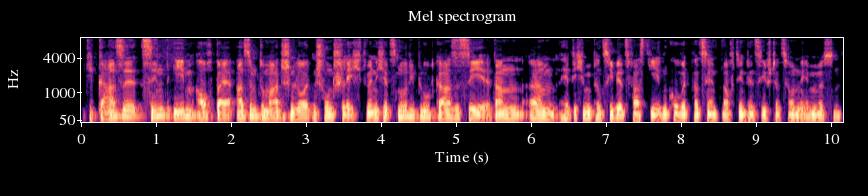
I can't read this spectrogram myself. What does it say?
die Gase sind eben auch bei asymptomatischen Leuten schon schlecht. Wenn ich jetzt nur die Blutgase sehe, dann ähm, hätte ich im Prinzip jetzt fast jeden Covid-Patienten auf die Intensivstation nehmen müssen.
